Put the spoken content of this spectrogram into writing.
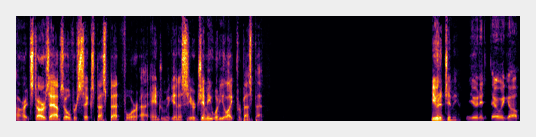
All right, Stars Avs over six. Best bet for uh, Andrew McGinnis here. Jimmy, what do you like for best bet? Muted, Jimmy. Muted. There we go.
